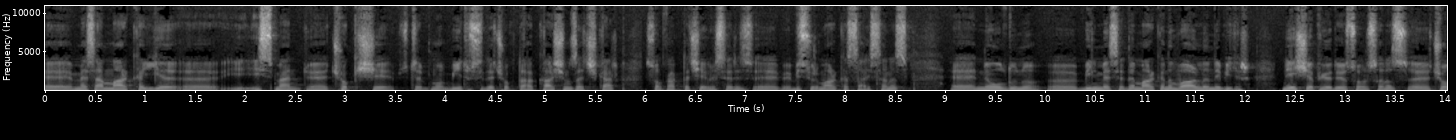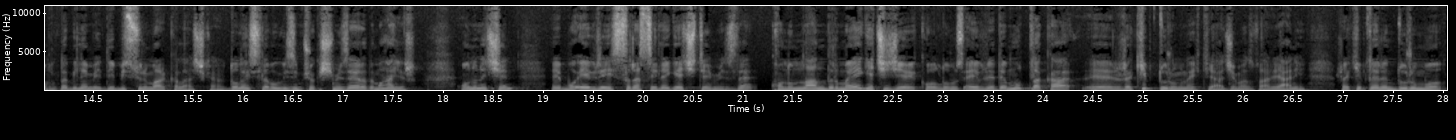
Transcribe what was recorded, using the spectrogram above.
E, mesela markayı e, ismen e, çok kişi işte B2C'de çok daha karşımıza çıkar. Sokakta çevirseniz e, bir sürü marka saysanız e, ne olduğunu e, bilmese de markanın varlığını bilir. Ne iş yapıyor diye sorsanız e, çoğunlukla bilemediği bir sürü markalar çıkar. Dolayısıyla bu bizim çok işimize yaradı mı? Hayır. Onun için e, bu evreyi sırasıyla geçtiğimizde konumlandırmaya geçecek olduğumuz evrede mutlaka e, rakip durumuna ihtiyacımız var. Yani rakiplerin durumu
